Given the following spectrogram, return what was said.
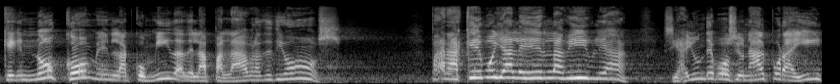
que no comen la comida de la palabra de Dios. ¿Para qué voy a leer la Biblia? Si hay un devocional por ahí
